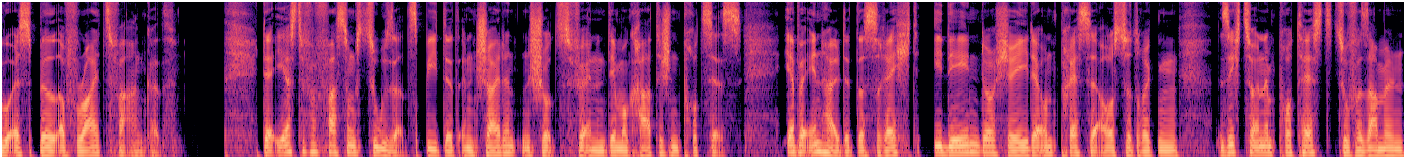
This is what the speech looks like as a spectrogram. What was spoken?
US Bill of Rights verankert. Der erste Verfassungszusatz bietet entscheidenden Schutz für einen demokratischen Prozess. Er beinhaltet das Recht, Ideen durch Rede und Presse auszudrücken, sich zu einem Protest zu versammeln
